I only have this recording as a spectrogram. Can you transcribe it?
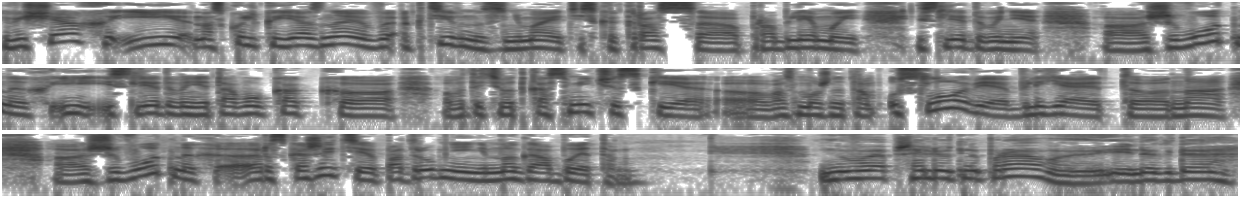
вещах. И, насколько я знаю, вы активно занимаетесь как раз э, проблемой исследования э, животных и исследования того, как вот эти вот космические, возможно, там условия влияют на животных. Расскажите подробнее немного об этом. Ну, вы абсолютно правы. Иногда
